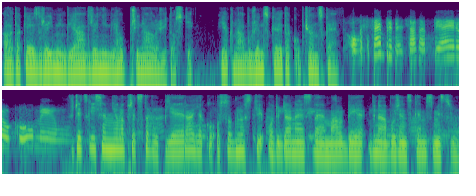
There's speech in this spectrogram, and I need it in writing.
ale také zřejmým vyjádřením jeho přináležitosti, jak náboženské, tak občanské. Vždycky jsem měla představu Piera jako osobnosti oddané své malbě v náboženském smyslu.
